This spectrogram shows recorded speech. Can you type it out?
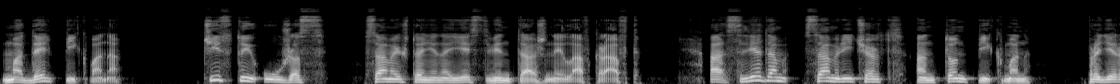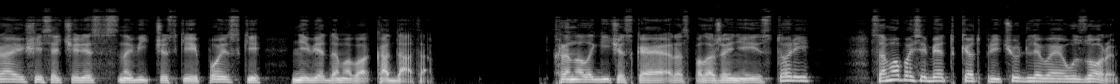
модель Пикмана – чистый ужас, самый что ни на есть винтажный Лавкрафт, а следом сам Ричард Антон Пикман, продирающийся через сновидческие поиски неведомого Кадата. Хронологическое расположение историй само по себе ткет причудливые узоры.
